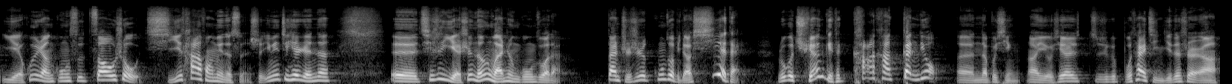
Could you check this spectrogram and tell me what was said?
也会让公司遭受其他方面的损失，因为这些人呢，呃，其实也是能完成工作的，但只是工作比较懈怠。如果全给他咔咔干掉，呃，那不行啊。有些这个不太紧急的事儿啊，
